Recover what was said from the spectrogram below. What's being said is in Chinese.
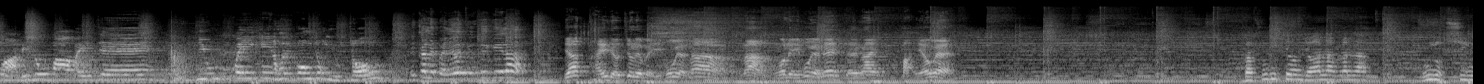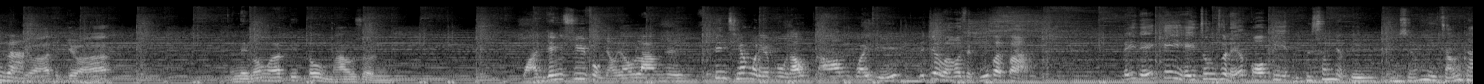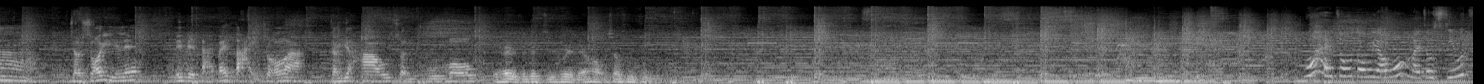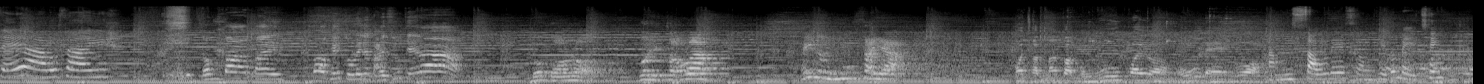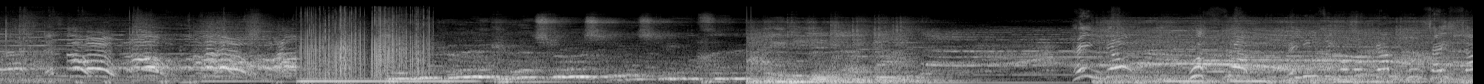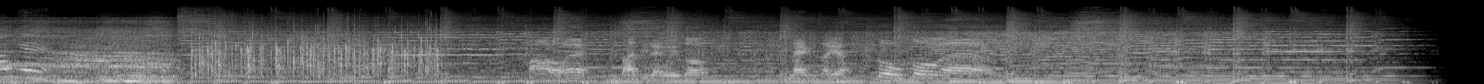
哇！你都巴閉啫，跳飛機都可以光宗耀祖，你跟你朋友去跳飛機啦！一睇就知道你係怡保人啦。嗱，我哋怡保人咧就係嗌白友嘅。白虎啲張咗一粒一粒，好肉酸㗎。叫下，叫下。人哋講我一啲都唔孝順，環境舒服又有冷氣，邊似喺我哋嘅鋪頭咁鬼熱？你即係話我食古不化？你哋啲機器衝出嚟一個邊，佢心入邊唔想你走㗎。就所以咧，你哋大髀大咗啊，就要孝順父母。你還有這個機會，你要好好孝順父母。我係做導遊，我唔係做小姐啊，老細。咁巴閉，翻屋企做你嘅大小姐啦！唔好講咯，我哋走啦！喺度厭世啊！我尋晚發毛烏龜喎，好靚喎。咁瘦咧，上期都未清。Hey yo, what's up？你應承過我金箍洗手嘅。馬來咧唔單止靚女多，靚仔啊都好多噶。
